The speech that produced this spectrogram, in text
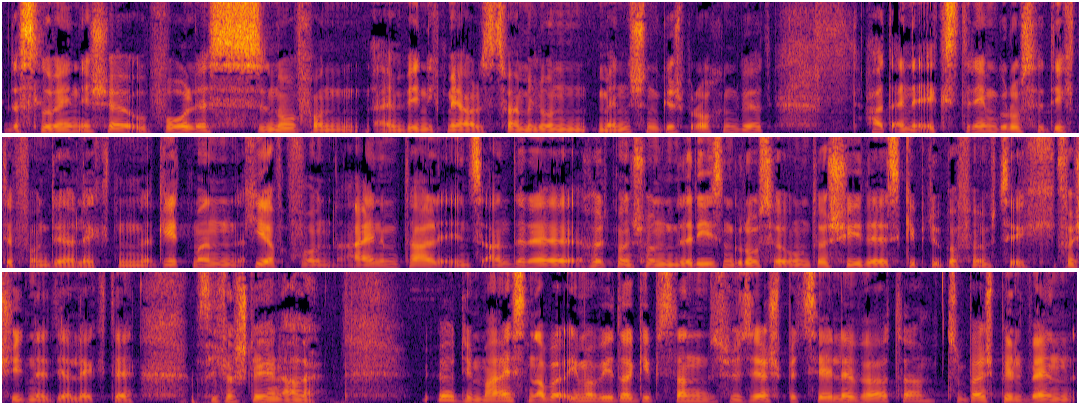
Das Slowenische, obwohl es nur von ein wenig mehr als zwei Millionen Menschen gesprochen wird, hat eine extrem große Dichte von Dialekten. Geht man hier von einem Tal ins andere, hört man schon riesengroße Unterschiede. Es gibt über 50 verschiedene Dialekte. Sie verstehen alle. Ja, die meisten, aber immer wieder gibt es dann sehr spezielle Wörter. Zum Beispiel, wenn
